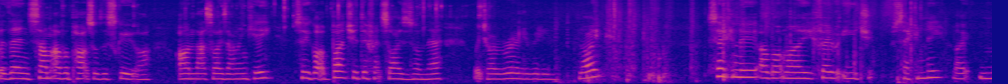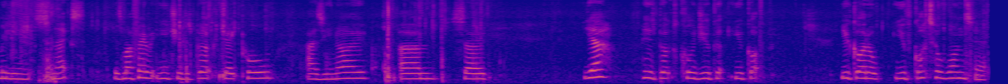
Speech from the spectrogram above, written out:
but then some other parts of the scooter aren't that size Allen key. So you've got a bunch of different sizes on there, which I really, really like. Secondly, I've got my favourite YouTube, secondly, like millions next, is my favourite YouTuber's book, Jake Paul, as you know. Um, so, yeah, his book's called You Got, You Got, You Gotta, You've Gotta Want It.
